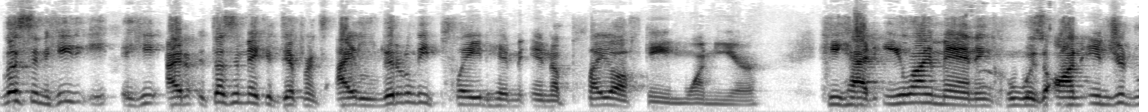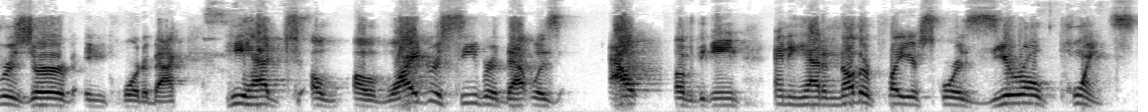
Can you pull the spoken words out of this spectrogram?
Listen, he he, he I, it doesn't make a difference. I literally played him in a playoff game one year. He had Eli Manning, who was on injured reserve in quarterback. He had a, a wide receiver that was out of the game, and he had another player score zero points.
